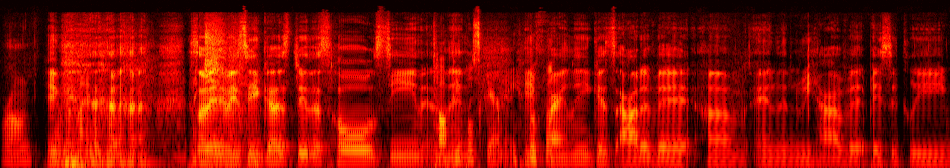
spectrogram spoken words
wrong. Never mind. so, anyways, he goes through this whole scene, and Tall then people scare me. he finally gets out of it. Um, and then we have it basically.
